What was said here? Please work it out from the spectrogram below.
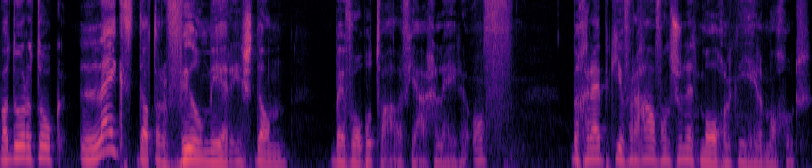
waardoor het ook lijkt dat er veel meer is dan bijvoorbeeld 12 jaar geleden? Of begrijp ik je verhaal van zo net mogelijk niet helemaal goed?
